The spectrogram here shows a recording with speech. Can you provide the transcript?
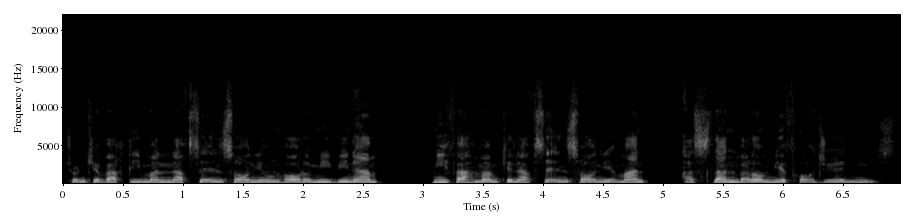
چون که وقتی من نفس انسانی اونها رو می‌بینم می‌فهمم که نفس انسانی من اصلا برام یه فاجعه نیست.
